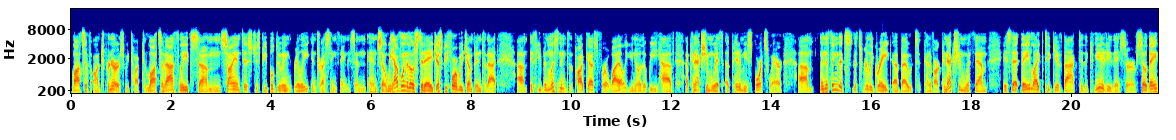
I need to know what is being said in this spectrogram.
lots of entrepreneurs. We talk to lots of athletes, um, scientists, just people doing really interesting things. And and so we have one of those today. Just before we jump into that. Um, if you've been listening to the podcast for a while, you know that we have a connection with Epitome Sportswear. Um, and the thing that's that's really great about kind of our connection with them is that they like to give back to the community they serve. So they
